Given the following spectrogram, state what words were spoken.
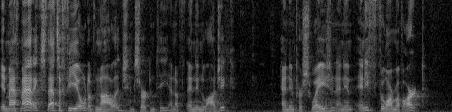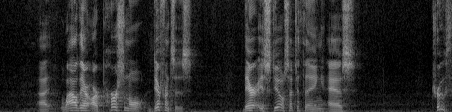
In mathematics, that's a field of knowledge and certainty, and, of, and in logic, and in persuasion, and in any form of art. Uh, while there are personal differences, there is still such a thing as truth.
